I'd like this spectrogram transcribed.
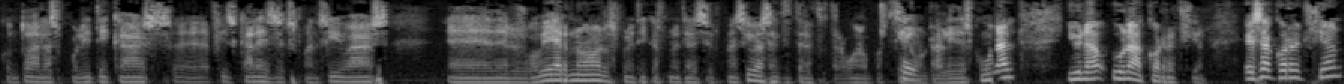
con todas las políticas eh, fiscales expansivas eh, de los gobiernos, las políticas monetarias expansivas, etcétera, etcétera. Bueno, pues tiene un rally descomunal y una, una corrección. Esa corrección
